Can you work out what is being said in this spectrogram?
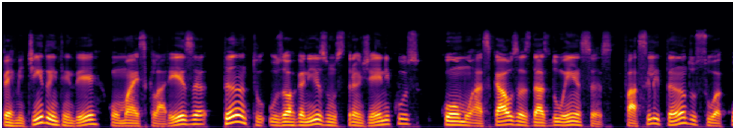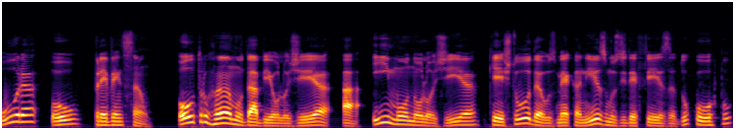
permitindo entender com mais clareza tanto os organismos transgênicos como as causas das doenças, facilitando sua cura ou prevenção. Outro ramo da biologia, a imunologia, que estuda os mecanismos de defesa do corpo,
